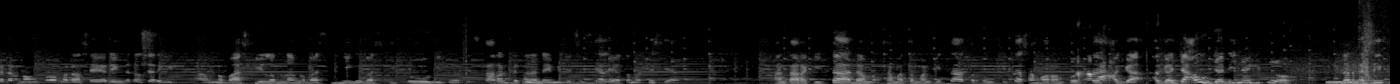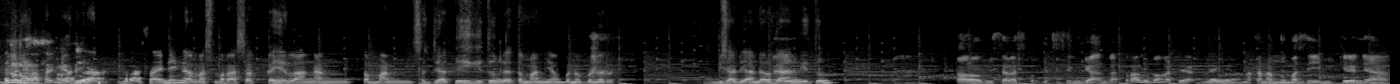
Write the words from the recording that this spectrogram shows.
Kadang nongkrong kadang sharing kadang sharing uh, ngebahas film lah ngebahas ini ngebahas itu gitu. Tapi sekarang dengan Hmm. ada media sosial ya otomatis ya antara kita sama teman kita ataupun kita sama orang tua kita agak agak jauh jadinya gitu loh. Benar nggak sih. Kalian ngerasain nggak sih? Iya, merasa ini nggak mas? Merasa kehilangan teman sejati gitu nggak? Teman yang bener-bener bisa diandalkan gitu kalau misalnya seperti itu sih nggak nggak terlalu banget ya ya ya karena kan aku pasti mikirin ya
